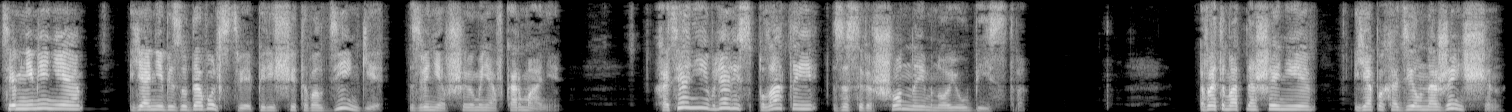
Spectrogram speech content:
Тем не менее, я не без удовольствия пересчитывал деньги, звеневшие у меня в кармане, хотя они являлись платой за совершенное мною убийство. В этом отношении я походил на женщин,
